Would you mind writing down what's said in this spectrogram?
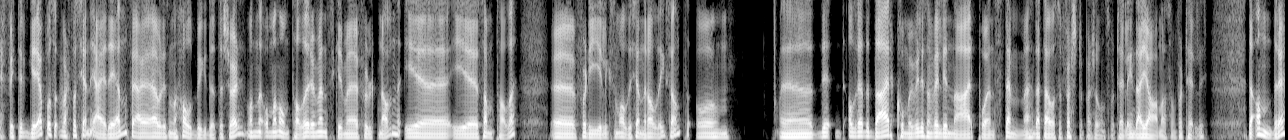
effektivt grep, og i hvert fall kjenner jeg det igjen, for jeg er litt sånn halvbygdete sjøl. Om man omtaler mennesker med fullt navn i, i samtale, uh, fordi liksom alle kjenner alle, ikke sant. Og uh, det, allerede der kommer vi liksom veldig nær på en stemme. Dette er også førstepersonsfortelling, det er Jana som forteller. Det andre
